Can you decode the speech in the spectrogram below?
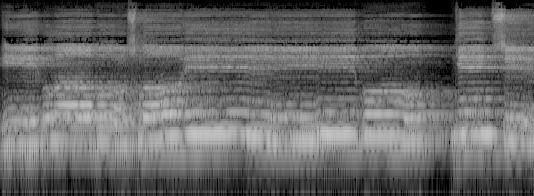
и благослови Бог день седьмый.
